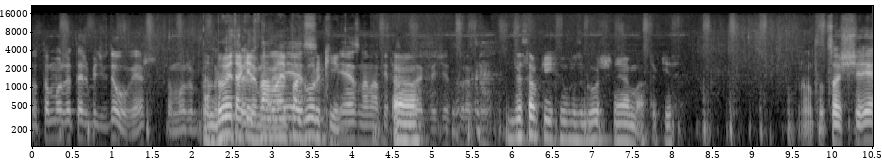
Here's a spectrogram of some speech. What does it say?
No to może też być w dół, wiesz? To może Tam były szczerze takie dwa mówiąc- małe pagórki. Jest na mapie pagórek, wyjdzie w górę. w dół. Wysokich wzgórz nie ma takich. No to coś się je,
